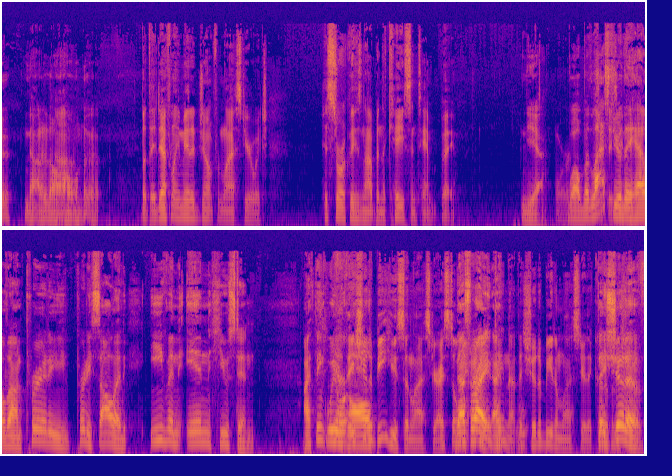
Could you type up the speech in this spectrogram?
Not at all. Um, but they definitely made a jump from last year, which historically has not been the case in Tampa Bay. yeah. or Well, but last year they held on pretty pretty solid, even in Houston. I think we yeah, were they all should have beat Houston last year. I still That's ma- right. I- maintain that they should have beat them last year. They could They have. should have.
